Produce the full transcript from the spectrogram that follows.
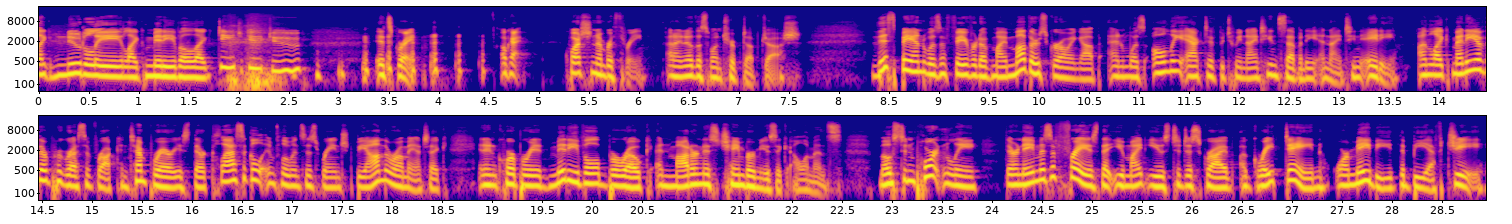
like noodly, like medieval, like doo doo doo. It's great. Okay. Question number three. And I know this one tripped up Josh. This band was a favorite of my mother's growing up and was only active between 1970 and 1980. Unlike many of their progressive rock contemporaries, their classical influences ranged beyond the romantic and incorporated medieval, baroque, and modernist chamber music elements. Most importantly, their name is a phrase that you might use to describe a Great Dane or maybe the BFG.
